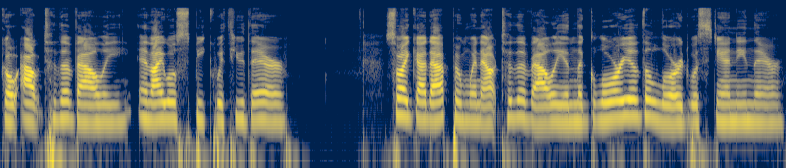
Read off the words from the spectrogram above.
Go out to the valley, and I will speak with you there. So I got up and went out to the valley, and the glory of the Lord was standing there,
